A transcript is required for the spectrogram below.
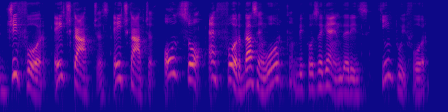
g4, h captures, h captures, also f4 doesn't work because again there is king to e4,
